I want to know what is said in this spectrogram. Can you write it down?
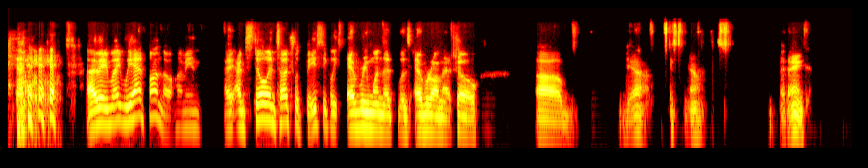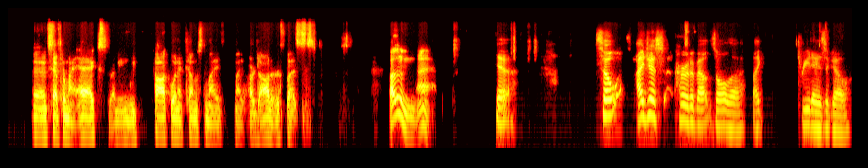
I mean, like, we had fun though. I mean, I, I'm still in touch with basically everyone that was ever on that show. Um, yeah, yeah, I think, Uh, except for my ex. I mean, we talk when it comes to my my our daughter, but other than that, yeah. So I just heard about Zola like three days ago.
